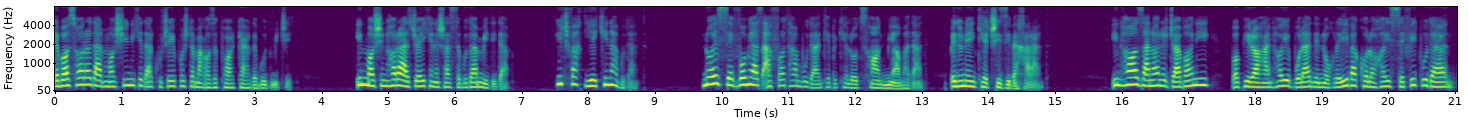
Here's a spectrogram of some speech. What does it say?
لباس ها را در ماشینی که در کوچه پشت مغازه پارک کرده بود میچید. این ماشین ها را از جایی که نشسته بودم می دیدم. هیچ وقت یکی نبودند. نوع سومی از افراد هم بودند که به کلوتسهان می آمدند بدون اینکه چیزی بخرند. اینها زنان جوانی با پیراهنهای بلند نقره‌ای و کلاههای سفید بودند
